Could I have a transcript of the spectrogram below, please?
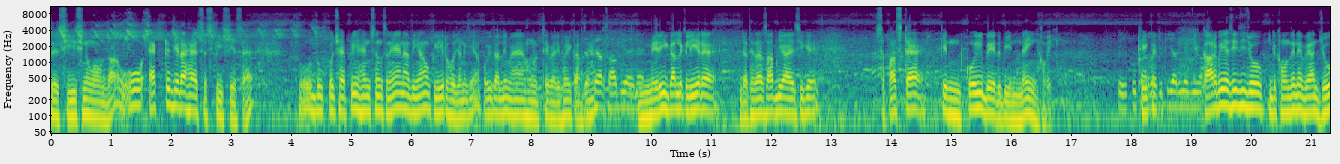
ਤੇ ਸੀਸ ਨਵਾਉਣ ਦਾ ਉਹ ਐਕਟ ਜਿਹੜਾ ਹੈ ਸਸਪੀਸ਼ੀਅਸ ਹੈ। ਸੋ ਦੋ ਕੁਝ ਐਪਰੀਹੈਂਸ਼ਨਸ ਨੇ ਇਹਨਾਂ ਦੀਆਂ ਉਹ ਕਲੀਅਰ ਹੋ ਜਾਣਗੀਆਂ। ਕੋਈ ਗੱਲ ਨਹੀਂ ਮੈਂ ਹੁਣ ਇੱਥੇ ਵੈਰੀਫਾਈ ਕਰ ਦਿਆਂ। ਜਥੇਦਾਰ ਸਾਹਿਬ ਵੀ ਆਏ ਨੇ। ਮੇਰੀ ਗੱਲ ਕਲੀਅਰ ਹੈ। ਜਥੇਦਾਰ ਸਾਹਿਬ ਵੀ ਆਏ ਸੀਗੇ। ਸਪਸ਼ਟ ਹੈ ਕਿ ਕੋਈ ਬੇਦਬੀ ਨਹੀਂ ਹੋਈ ਤੇ ਕੋਈ ਠੀਕ ਹੈ ਕਾਰਵਾਈ। ਕੀਤੀ ਜਾ ਰਹੀ ਹੈ ਜੀ? ਕਾਰ ਵੀ ਅਸੀਂ ਜੀ ਜੋ ਦਿਖਾਉਂਦੇ ਨੇ ਬਿਆਨ ਜੋ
